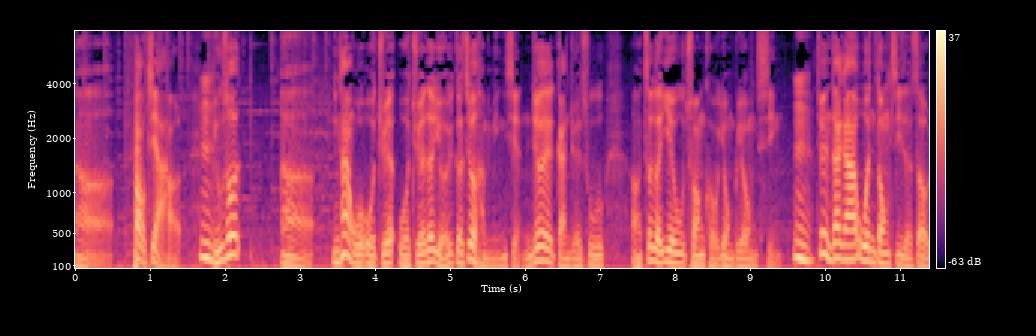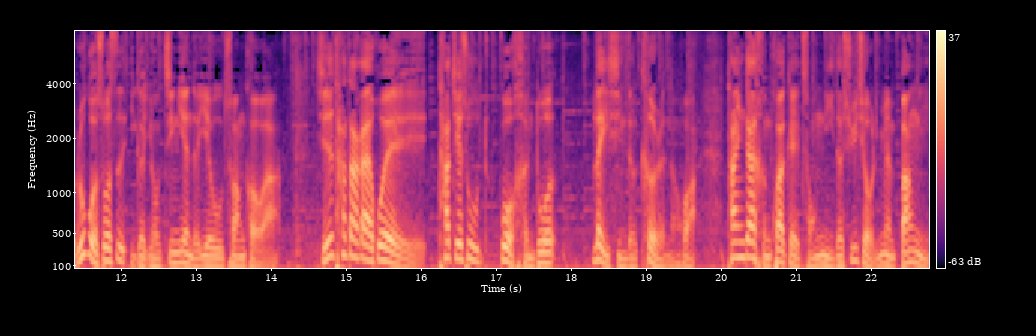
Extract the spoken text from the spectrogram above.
呃报价好了，嗯比嗯如说呃你看我，我觉我觉得有一个就很明显，你就会感觉出啊、呃这个业务窗口用不用心。嗯就你在跟他问东西的时候，如果说是一个有经验的业务窗口啊，其实他大概会他接触过很多类型的客人的话，他应该很快可以从你的需求里面帮你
